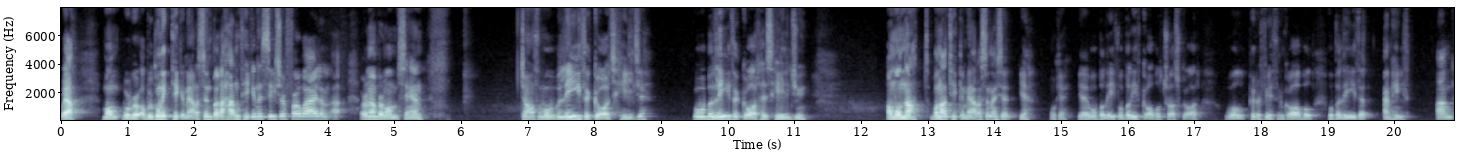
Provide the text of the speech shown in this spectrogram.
well, mum, we were, we were going to take a medicine, but I hadn't taken a seizure for a while. And I, I remember mum saying, Jonathan, will we believe that God's healed you? Will we believe that God has healed you? And we'll not, we'll not take the medicine? I said, yeah, okay. Yeah, we'll believe. We'll believe God. We'll trust God. We'll put our faith in God. We'll, we'll believe that I'm healed. And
